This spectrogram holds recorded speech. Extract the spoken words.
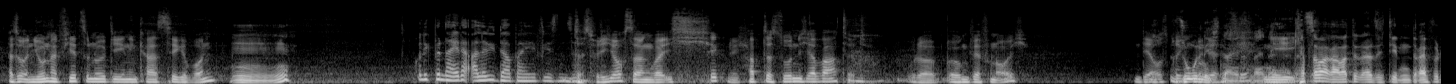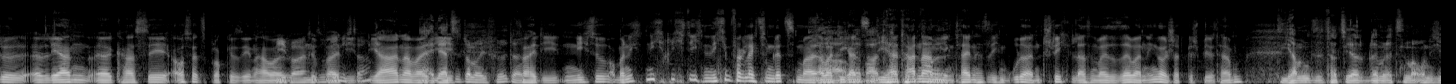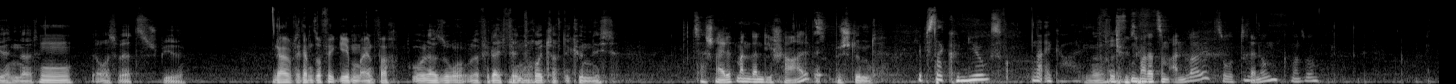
Also Union hat 4 zu 0 gegen den KSC gewonnen. Mhm. Und ich beneide alle, die dabei gewesen sind. Das würde ich auch sagen, weil ich Ich habe das so nicht erwartet. Oder irgendwer von euch? In der Ausprägung? So nicht, nein. Hitze? nein, Nee, nein, ich hab's aber erwartet, als ich den dreiviertel äh, leeren äh, KSC-Auswärtsblock gesehen habe. Wie, waren so weil wenig die, da? Ja, na, weil Nein, hat die, sich doch noch gefüllt. dann. weil die nicht so, aber nicht, nicht richtig, nicht im Vergleich zum letzten Mal, Ja, aber die ganzen, die Hatana haben ihren kleinen hässlichen Bruder in den Stich gelassen, weil sie selber in Ingolstadt gespielt haben. Die haben das hat sich ja beim letzten Mal auch nicht gehindert. Hm. Auswärtsspiel. Ja, vielleicht haben sie so viel gegeben einfach. Oder so. Oder vielleicht Fanfreundschaft gekündigt. Zerschneidet man dann die Schals? Bestimmt. Gibt's da Kündigungsfrist? Na egal. Ne? Muss man da zum Anwalt? So Trennung und so?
